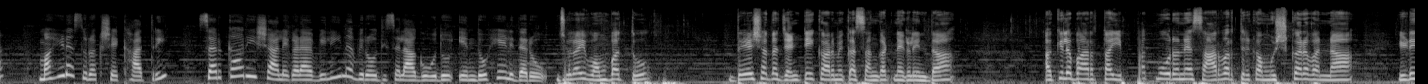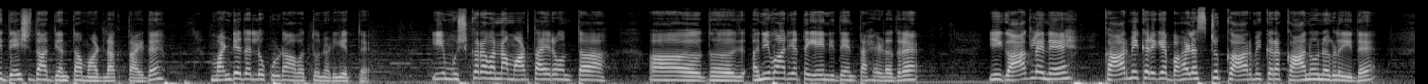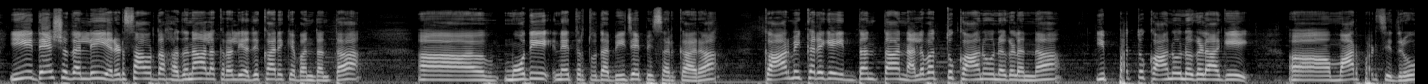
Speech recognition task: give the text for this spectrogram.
ಮಹಿಳಾ ಸುರಕ್ಷೆ ಖಾತ್ರಿ, ಸರ್ಕಾರಿ ಶಾಲೆಗಳ ವಿಲೀನ ವಿರೋಧಿಸಲಾಗುವುದು ಎಂದು ಹೇಳಿದರು. ಜುಲೈ ಒಂಬತ್ತು, ದೇಶದ ಜಂಟಿ ಕಾರ್ಮಿಕ ಸಂಘಟನೆಗಳಿಂದ ಅಖಿಲ ಭಾರತ ಇಪ್ಪತ್ತ್ಮೂರನೇ ಸಾರ್ವತ್ರಿಕ ಮುಷ್ಕರವನ್ನು ಇಡೀ ದೇಶದಾದ್ಯಂತ ಮಾಡಲಾಗ್ತಾ ಇದೆ. ಮಂಡ್ಯದಲ್ಲೂ ಕೂಡ ಅವತ್ತು ನಡೆಯುತ್ತೆ. ಈ ಮುಷ್ಕರವನ್ನು ಮಾಡ್ತಾ ಇರುವಂಥ ಅನಿವಾರ್ಯತೆ ಏನಿದೆ ಅಂತ ಹೇಳಿದ್ರೆ ಈಗಾಗಲೇ ಕಾರ್ಮಿಕರಿಗೆ ಬಹಳಷ್ಟು ಕಾರ್ಮಿಕರ ಕಾನೂನುಗಳು ಇದೆ. ಈ ದೇಶದಲ್ಲಿ ಎರಡು ಸಾವಿರದ ಹದಿನಾಲ್ಕರಲ್ಲಿ ಅಧಿಕಾರಕ್ಕೆ ಬಂದಂಥ ಮೋದಿ ನೇತೃತ್ವದ ಬಿ ಜೆ ಪಿ ಸರ್ಕಾರ ಕಾರ್ಮಿಕರಿಗೆ ಇದ್ದಂಥ ನಲವತ್ತು ಕಾನೂನುಗಳನ್ನು ಇಪ್ಪತ್ತು ಕಾನೂನುಗಳಾಗಿ ಮಾರ್ಪಡಿಸಿದ್ರು.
